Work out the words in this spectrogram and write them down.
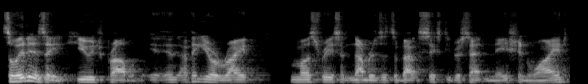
So it is a huge problem. And I think you're right. Most recent numbers, it's about 60% nationwide.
